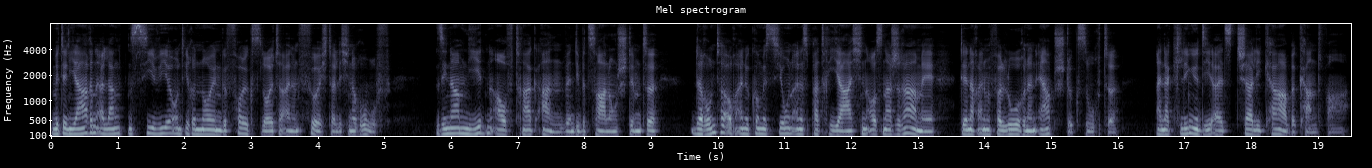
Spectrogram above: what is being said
Mit den Jahren erlangten Sivir und ihre neuen Gefolgsleute einen fürchterlichen Ruf. Sie nahmen jeden Auftrag an, wenn die Bezahlung stimmte, darunter auch eine Kommission eines Patriarchen aus Najrame, der nach einem verlorenen Erbstück suchte, einer Klinge, die als Chalikar bekannt war.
